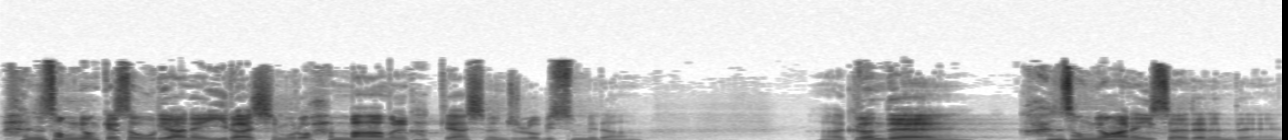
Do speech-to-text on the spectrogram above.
한 성령께서 우리 안에 일하심으로 한 마음을 갖게 하시는 줄로 믿습니다. 아, 그런데 한 성령 안에 있어야 되는데,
